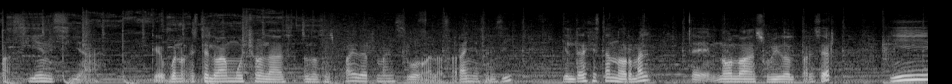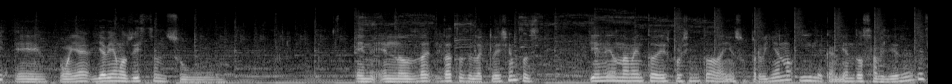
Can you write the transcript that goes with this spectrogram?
paciencia. Que bueno, este lo va mucho a, las, los Spider-Man o a las arañas en sí. Y el traje está normal. Eh, no lo ha subido al parecer. Y eh, como ya, ya habíamos visto en su en, los datos de la colección, pues tiene un aumento de 10% a daño supervillano y le cambian dos habilidades.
